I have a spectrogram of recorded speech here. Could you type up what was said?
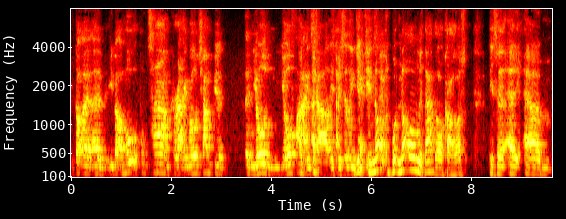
You've got a, a you've got a multiple time karate world champion, and your your fighting uh, style is Brazilian yeah, jiu-jitsu. Not, but not only that though, Carlos. It's a, a, um,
